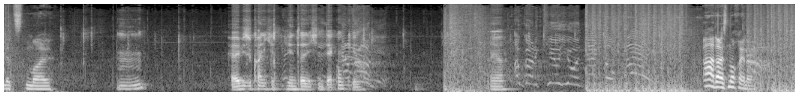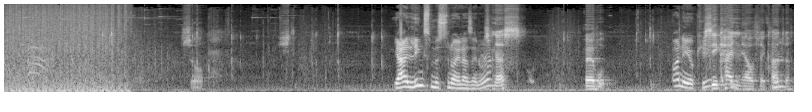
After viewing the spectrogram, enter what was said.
letzten Mal. Mhm. Hä, wieso kann ich jetzt hinter nicht in Deckung gehen? Naja. Ah, da ist noch einer. So. Ja, links müsste nur einer sein, ist oder? denn das? Äh, wo? Ah, nee, okay. Ich sehe keinen mehr auf der Karte. Cool.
